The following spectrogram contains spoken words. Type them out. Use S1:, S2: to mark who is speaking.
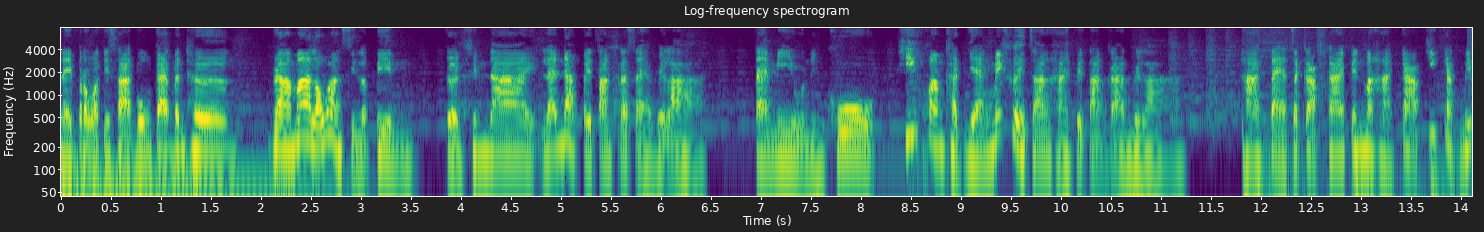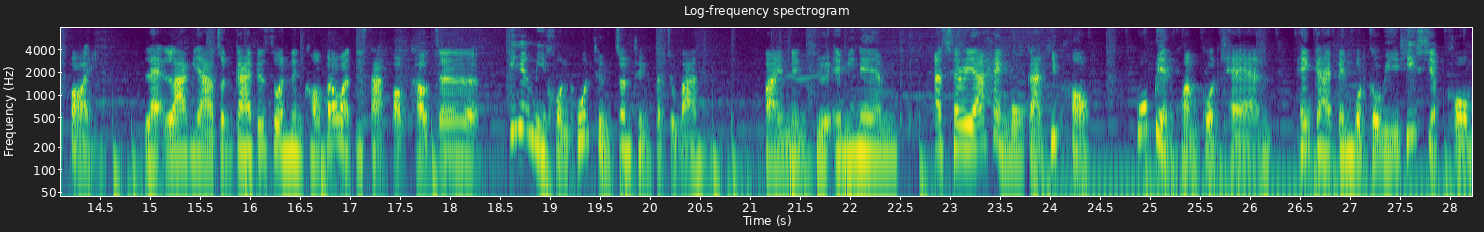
S1: ในประวัติศาสตร์วงการบันเทิง ดราม่าระหว่างศิลปินเกิดขึ้นได้และดับไปตามกระแสเวลา แต่มีอยู่หนึ่งคู่ที่ความขัดแย้งไม่เคยจางหายไปตามกาลเวลา หากแต่จะกลับกลายเป็นมหากราบที่กัดไม่ปล่อย และลากยาวจนกลายเป็นส่วนหนึ่งของประวัติศาสตร์ pop culture ที่ยังมีคนพูดถึงจนถึงปัจจุบัน ฝ่ายหนึ่งคือ Eminem อัจฉริยะแห่งวงการฮิปฮอปผู้เปลี่ยนความโกรธแค้นให้กลายเป็นบทกวีที่เฉียบคม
